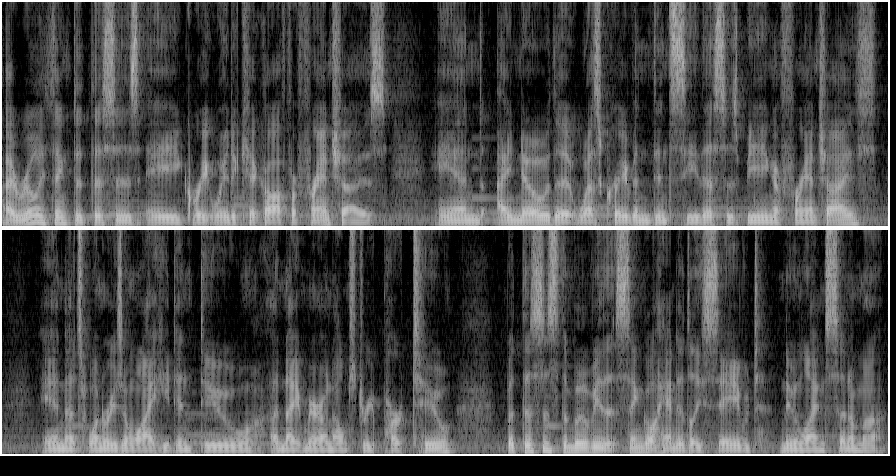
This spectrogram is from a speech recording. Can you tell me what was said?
I really think that this is a great way to kick off a franchise, and I know that Wes Craven didn't see this as being a franchise, and that's one reason why he didn't do A Nightmare on Elm Street Part 2. But this is the movie that single handedly saved New Line Cinema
